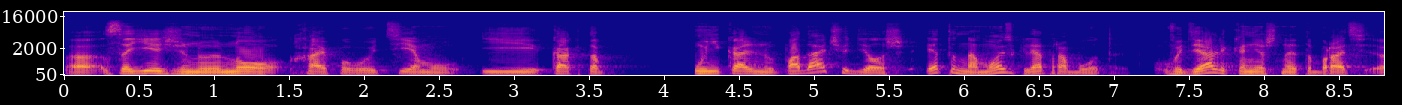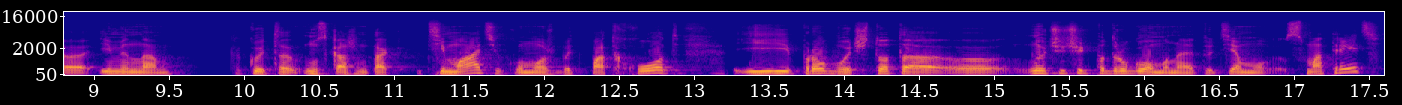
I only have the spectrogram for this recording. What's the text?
э, заезженную, но хайповую тему и как-то уникальную подачу делаешь, это, на мой взгляд, работает. В идеале, конечно, это брать э, именно какую-то, ну, скажем так, тематику, может быть, подход и пробовать что-то, э, ну, чуть-чуть по-другому на эту тему смотреть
